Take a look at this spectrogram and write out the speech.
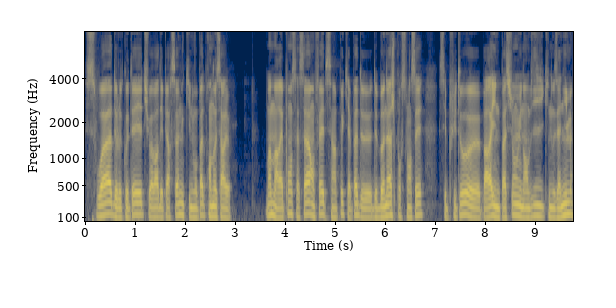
soit de l'autre côté, tu vas avoir des personnes qui ne vont pas te prendre au sérieux. Moi, ma réponse à ça, en fait, c'est un peu qu'il n'y a pas de, bon âge pour se lancer. C'est plutôt, euh, pareil, une passion, une envie qui nous anime.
